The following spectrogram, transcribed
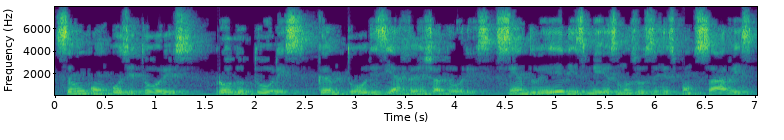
São compositores, produtores, cantores e arranjadores, sendo eles mesmos os responsáveis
